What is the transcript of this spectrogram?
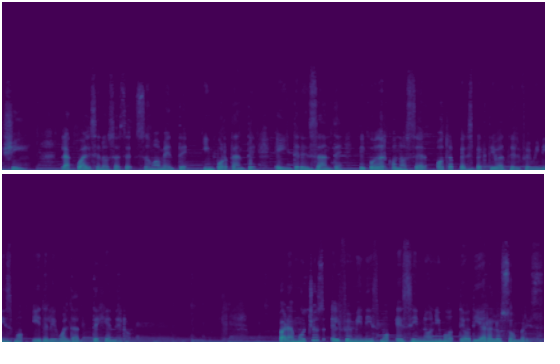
She la cual se nos hace sumamente importante e interesante el poder conocer otra perspectiva del feminismo y de la igualdad de género. Para muchos el feminismo es sinónimo de odiar a los hombres.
